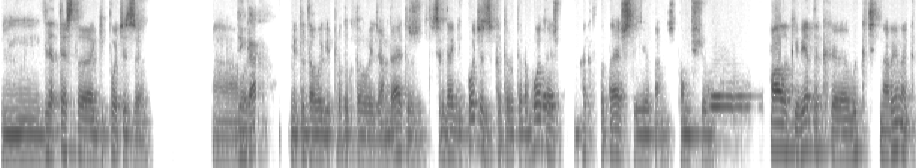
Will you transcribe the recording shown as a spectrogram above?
для теста гипотезы. Деньга? Вот, методологии продуктовой идем, да, это же всегда гипотеза, с которой ты работаешь, как ты пытаешься ее там с помощью палок и веток э, выкатить на рынок.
